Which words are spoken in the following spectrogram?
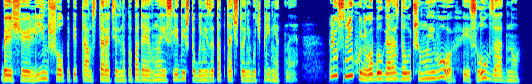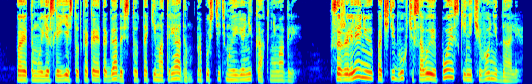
да еще и Лин шел по пятам, старательно попадая в мои следы, чтобы не затоптать что-нибудь приметное. Плюс нюх у него был гораздо лучше моего, и слух заодно. Поэтому, если есть тут какая-то гадость, то таким отрядом пропустить мы ее никак не могли. К сожалению, почти двухчасовые поиски ничего не дали.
